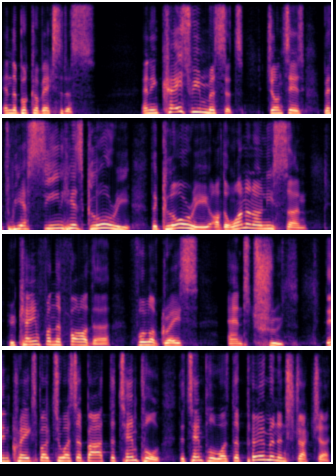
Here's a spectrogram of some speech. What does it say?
in the book of Exodus. And in case we miss it, John says, But we have seen his glory, the glory of the one and only Son who came from the Father, full of grace and truth. Then Craig spoke to us about the temple. The temple was the permanent structure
